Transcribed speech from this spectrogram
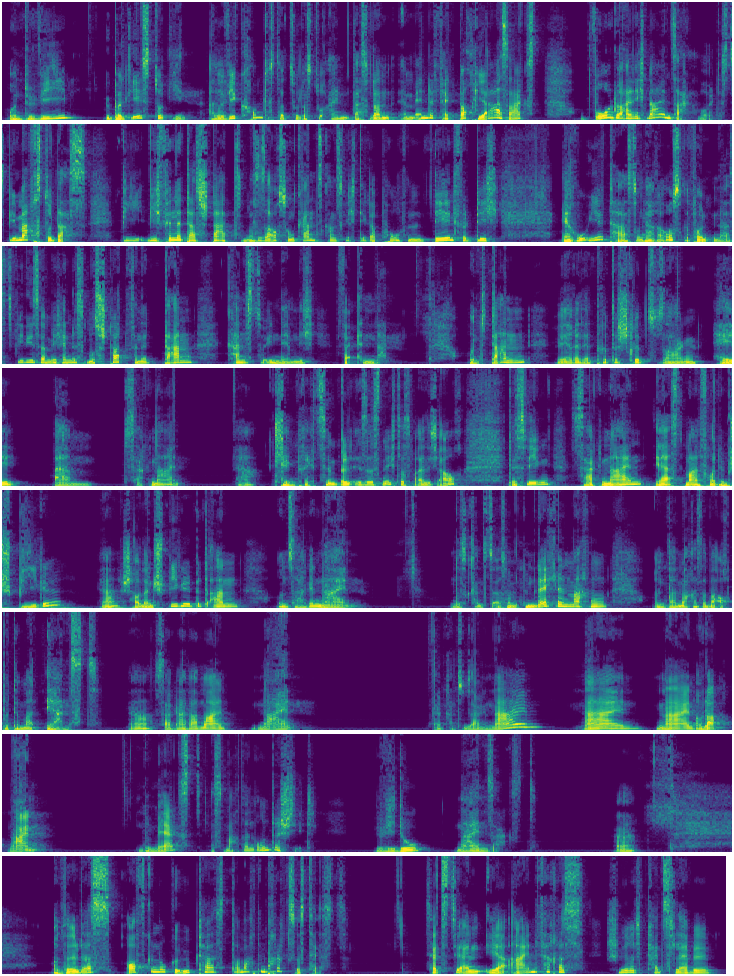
Und wie übergehst du ihn? Also wie kommt es dazu, dass du ein, dass du dann im Endeffekt doch Ja sagst, obwohl du eigentlich Nein sagen wolltest? Wie machst du das? Wie, wie findet das statt? Und das ist auch so ein ganz, ganz wichtiger Punkt. Wenn du den für dich eruiert hast und herausgefunden hast, wie dieser Mechanismus stattfindet, dann kannst du ihn nämlich verändern. Und dann wäre der dritte Schritt zu sagen, hey, ähm, sag nein. Ja, klingt recht simpel, ist es nicht, das weiß ich auch. Deswegen sag Nein erstmal vor dem Spiegel. Ja, schau dein Spiegelbild an und sage Nein. Und das kannst du erstmal mit einem Lächeln machen und dann mach es aber auch bitte mal ernst. Ja, sag einfach mal Nein. Dann kannst du sagen Nein, Nein, Nein oder Nein. Und du merkst, es macht einen Unterschied, wie du Nein sagst. Ja? Und wenn du das oft genug geübt hast, dann mach den Praxistest. Setz dir ein eher einfaches Schwierigkeitslevel.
